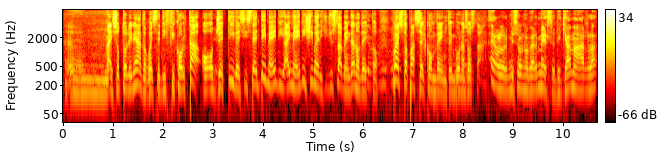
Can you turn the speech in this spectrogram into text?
ehm, hai sottolineato queste difficoltà oggettive esistenti ai medici, ai medici, i medici giustamente hanno detto io, questo passa il convento in buona sostanza. E allora mi sono permesso di chiamarla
